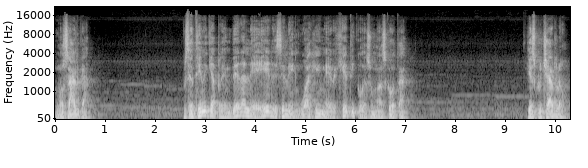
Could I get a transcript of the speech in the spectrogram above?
no salga. Usted tiene que aprender a leer ese lenguaje energético de su mascota y escucharlo.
